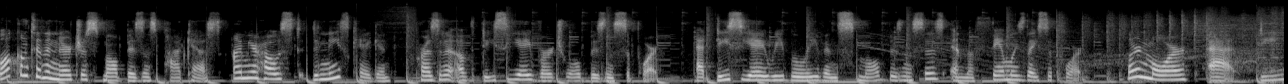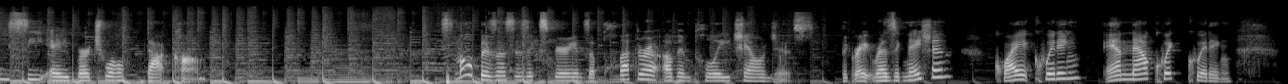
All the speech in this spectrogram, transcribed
Welcome to the Nurture Small Business Podcast. I'm your host, Denise Cagan, president of the DCA Virtual Business Support. At DCA, we believe in small businesses and the families they support. Learn more at dcavirtual.com. Small businesses experience a plethora of employee challenges the great resignation, quiet quitting, and now quick quitting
